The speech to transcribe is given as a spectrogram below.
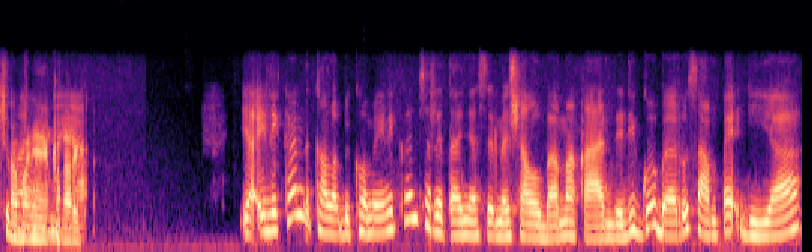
Cuma Apanya yang menarik? Ya ini kan kalau Becoming ini kan ceritanya si Michelle Obama kan. Jadi gue baru sampai dia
